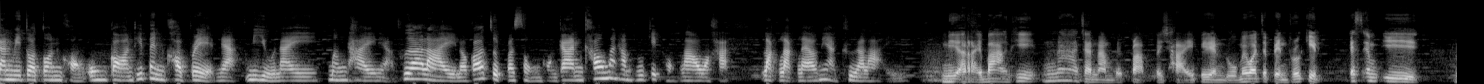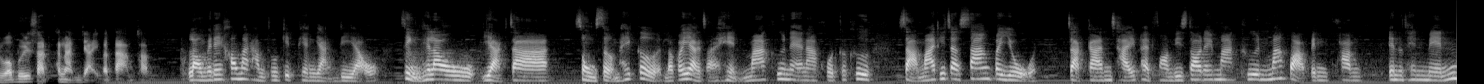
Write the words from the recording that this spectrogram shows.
การมีตัวตนขององค์กรที่เป็นคอร์เปอเรทเนี่ยมีอยู่ในเมืองไทยเนี่ยเพื่ออะไรแล้วก็จุดประสงค์ของการเข้ามาทำธุรกิจของเราอะค่ะ หลักๆ แล้วเนี่ยคืออะไร มีอะไรบ้างที่น่าจะนำไปปรับไปใช้ไปเรียนรู้ไม่ว่าจะเป็นธุรกิจ SME หรือว่าบริษัทขนาดใหญ่ก็ตามครับ เราไม่ได้เข้ามาทำธุรกิจเพียงอย่างเดียว สิ่งที่เราอยากจะส่งเสริมให้เกิด แล้วก็อยากจะเห็นมากขึ้นในอนาคตก็คือ สามารถที่จะสร้างประโยชน์จากการใช้แพลตฟอร์มดิจิทัลได้มากขึ้น มากกว่าเป็นความ entertainment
